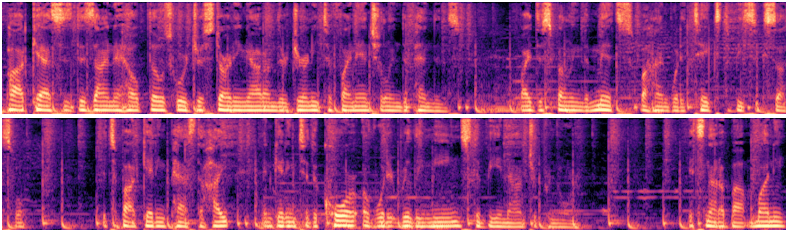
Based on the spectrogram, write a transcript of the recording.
podcast is designed to help those who are just starting out on their journey to financial independence by dispelling the myths behind what it takes to be successful. It's about getting past the hype and getting to the core of what it really means to be an entrepreneur. It's not about money,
